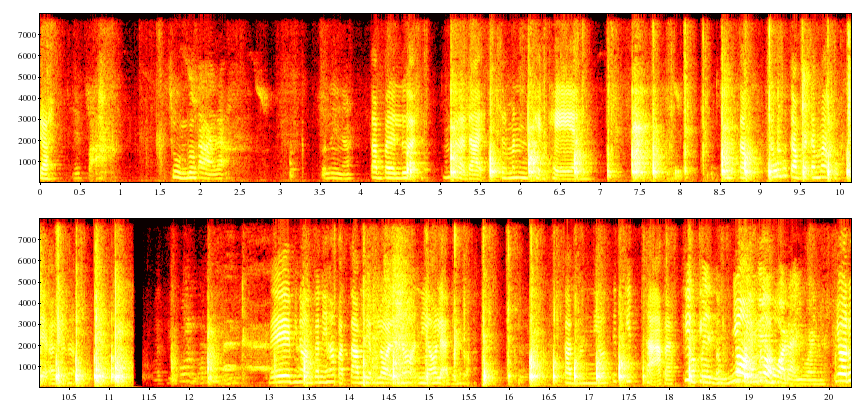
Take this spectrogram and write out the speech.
จ้ะเย็บปากซูมดูตายละตัวนี้นะตำไปเรื่อยๆมันจะได้จนมันแข็งแข็งตำตู้ตำไปตำมาหกแตกอะไรนะ เด้พี่น้องตอนนี้ห้ากัดตำเรียบร้อยแล้วเนาะเหนียวแหละพี่น้องตำมันเหนียวติดติดสากอะติดเป็นติดย่อมเป็นด้วยขวดอะอยู่ไว้เนี่ยย่อดู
